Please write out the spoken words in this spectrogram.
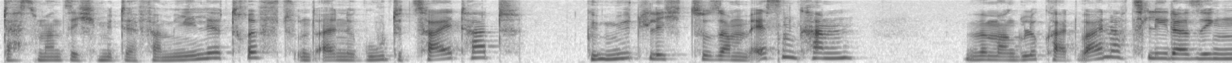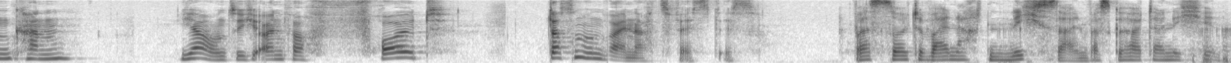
dass man sich mit der Familie trifft und eine gute Zeit hat, gemütlich zusammen essen kann, wenn man Glück hat, Weihnachtslieder singen kann, ja, und sich einfach freut, dass nun Weihnachtsfest ist. Was sollte Weihnachten nicht sein? Was gehört da nicht hin?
